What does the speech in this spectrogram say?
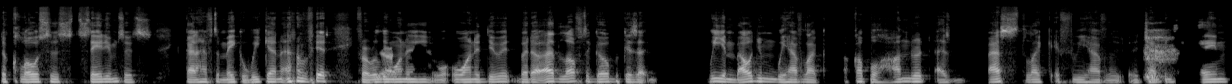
the closest stadium, so it's kind of have to make a weekend out of it if I really want to want to do it. But uh, I'd love to go because I, we in Belgium we have like a couple hundred as best. Like if we have a, a championship game,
